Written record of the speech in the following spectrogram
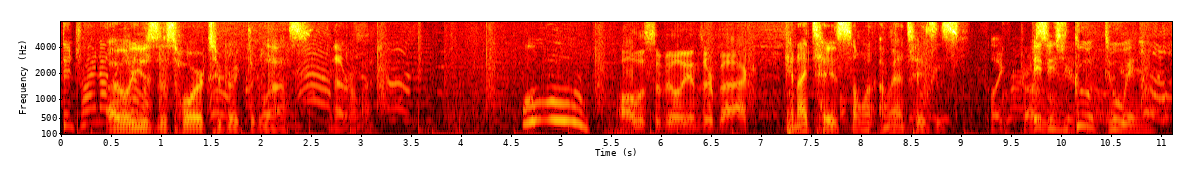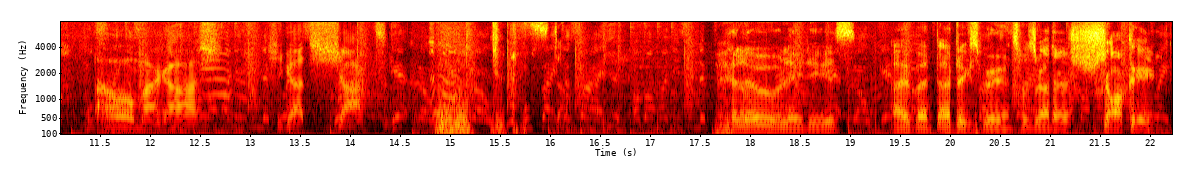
Then try not I to will use him. this whore to break the glass. Never mind. Woo! All the civilians are back. Can I tase someone? I'm gonna tase this like It is good to win. Oh my gosh. She got shocked. Stop. Hello, ladies. I bet that experience was rather shocking. You're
